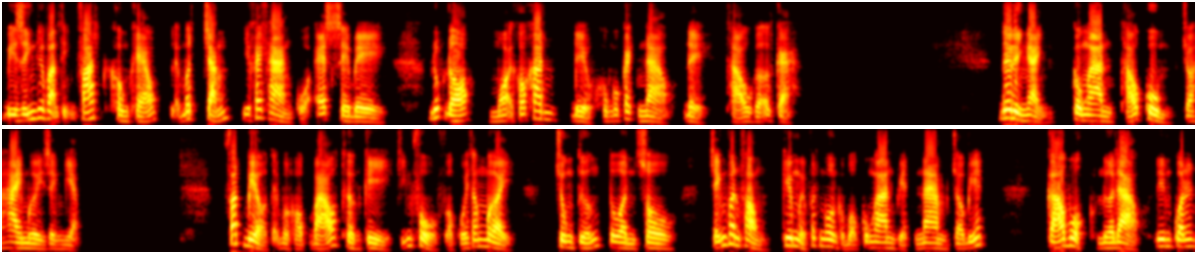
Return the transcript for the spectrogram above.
Bị dính với Vạn Thịnh Phát không khéo lại mất trắng như khách hàng của SCB, lúc đó mọi khó khăn đều không có cách nào để tháo gỡ cả. Đây là hình ảnh công an tháo cùm cho 20 doanh nghiệp. Phát biểu tại một họp báo thường kỳ chính phủ vào cuối tháng 10, Trung tướng Tô Ân Sô, tránh văn phòng kiêm người phát ngôn của Bộ Công an Việt Nam cho biết cáo buộc lừa đảo liên quan đến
